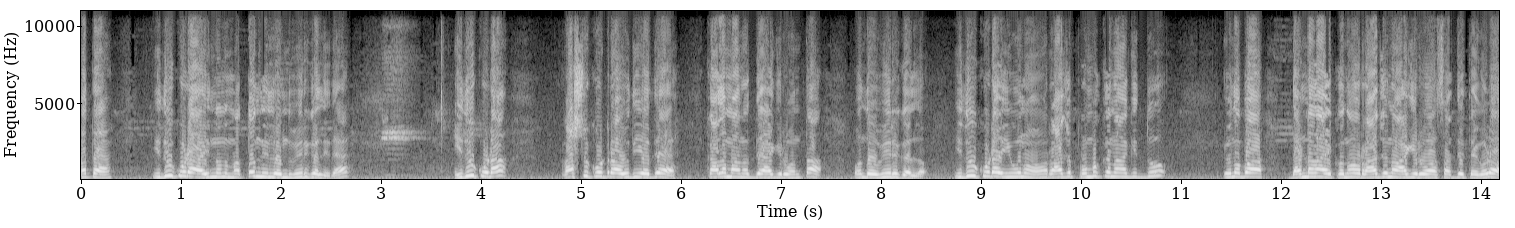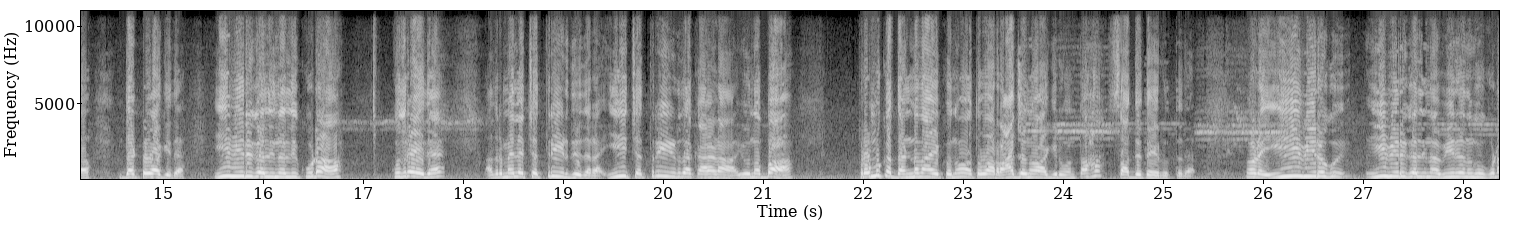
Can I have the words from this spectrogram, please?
ಮತ್ತು ಇದು ಕೂಡ ಇನ್ನೊಂದು ಮತ್ತೊಂದು ಇಲ್ಲಿ ಒಂದು ವೀರ್ಗಲ್ಲಿದೆ. ಇದು ಕೂಡ ರಾಷ್ಟ್ರಕೂಟರ ಅವಧಿಯದೇ ಕಾಲಮಾನದ್ದೇ ಆಗಿರುವಂಥ ಒಂದು ವೀರಗಲ್ಲು. ಇದು ಕೂಡ ಇವನು ರಾಜ ಪ್ರಮುಖನಾಗಿದ್ದು ಇವನೊಬ್ಬ ದಂಡನಾಯಕನೋ ರಾಜನೋ ಆಗಿರುವ ಸಾಧ್ಯತೆಗಳು ದಟ್ಟವಾಗಿದೆ. ಈ ವೀರಗಲ್ಲಿನಲ್ಲಿ ಕೂಡ ಕುದುರೆ ಇದೆ. ಅದರ ಮೇಲೆ ಛತ್ರಿ ಹಿಡ್ದಿದ್ದಾರೆ. ಈ ಛತ್ರಿ ಹಿಡಿದ ಕಾರಣ ಇವನೊಬ್ಬ ಪ್ರಮುಖ ದಂಡನಾಯಕನೋ ಅಥವಾ ರಾಜನೋ ಆಗಿರುವಂತಹ ಸಾಧ್ಯತೆ ಇರುತ್ತದೆ. ನೋಡಿ, ಈ ವೀರಗೂ, ಈ ವೀರಗಲ್ಲಿನ ವೀರನಿಗೂ ಕೂಡ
